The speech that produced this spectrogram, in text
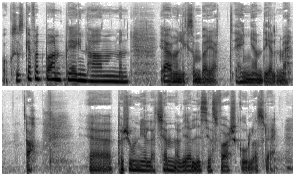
också skaffat barn på egen hand, men jag har även liksom börjat hänga en del med ja, eh, personer jag lärt känna via Alicias förskola och sådär. Mm.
